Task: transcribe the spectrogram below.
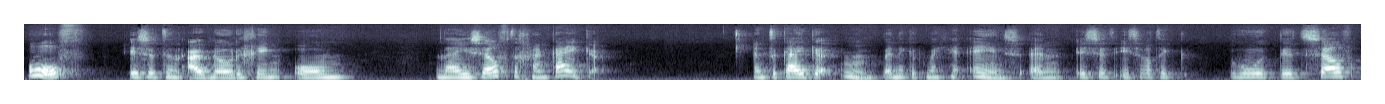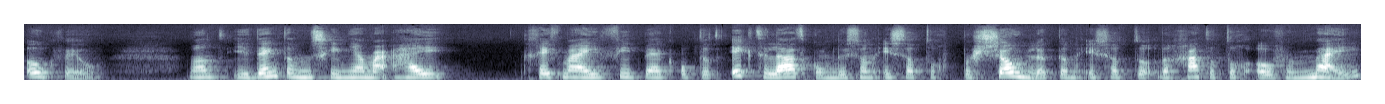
Of is het een uitnodiging om naar jezelf te gaan kijken? En te kijken, hm, ben ik het met je eens? En is het iets wat ik, hoe ik dit zelf ook wil? Want je denkt dan misschien, ja, maar hij geef mij feedback op dat ik te laat kom. Dus dan is dat toch persoonlijk, dan, is dat dan gaat dat toch over mij.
